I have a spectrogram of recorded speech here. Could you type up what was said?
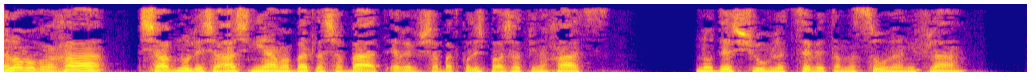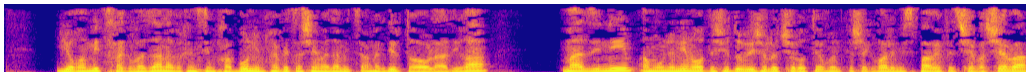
שלום וברכה, שבנו לשעה שנייה מבט לשבת, ערב שבת קודש פרשת פנחס. נודה שוב לצוות המסור והנפלא, יורם יצחק וזנה וכן שמחה בון, עם חפץ השם אדם יצטרך להגדיל תורה ולאדירה. מאזינים המעוניינים לעלות לשידור ולשאול את שאלותיהם יכולים להתקשר כבר למספר 077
